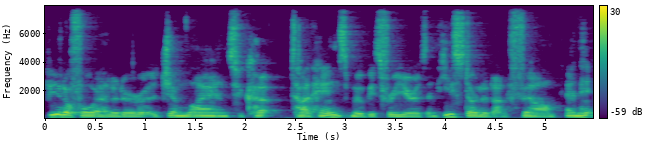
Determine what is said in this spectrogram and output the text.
beautiful editor, Jim Lyons, who cut Todd Haynes movies for years, and he started on film. And he,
